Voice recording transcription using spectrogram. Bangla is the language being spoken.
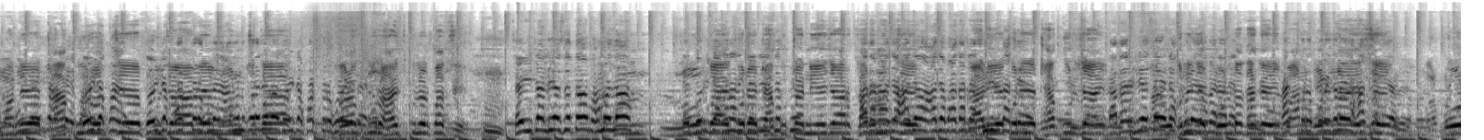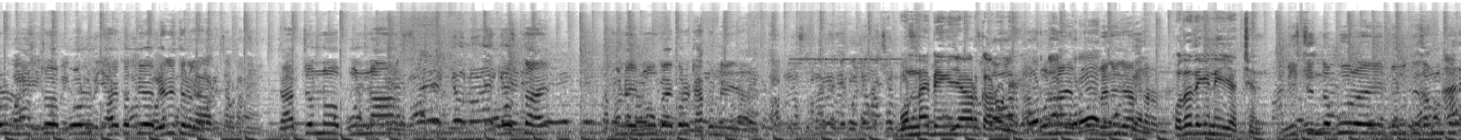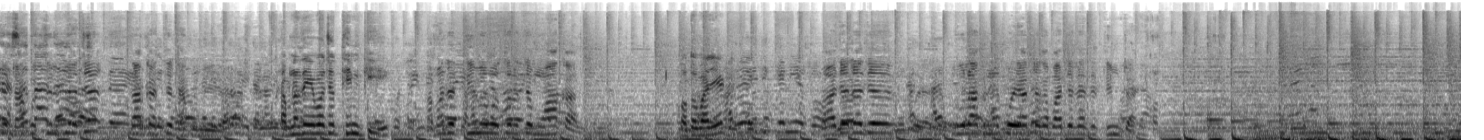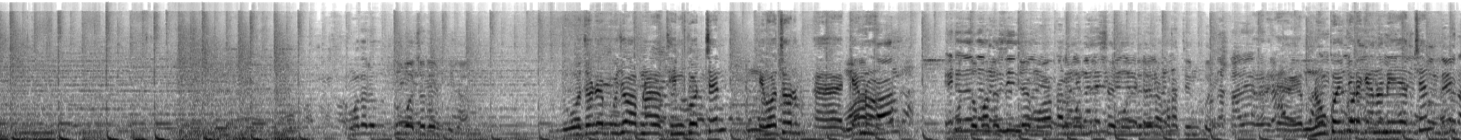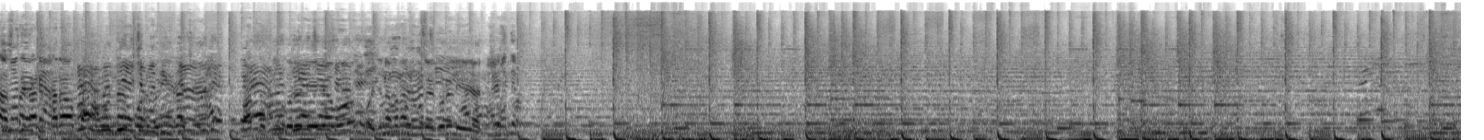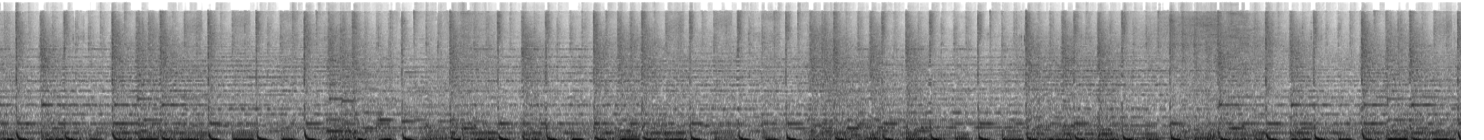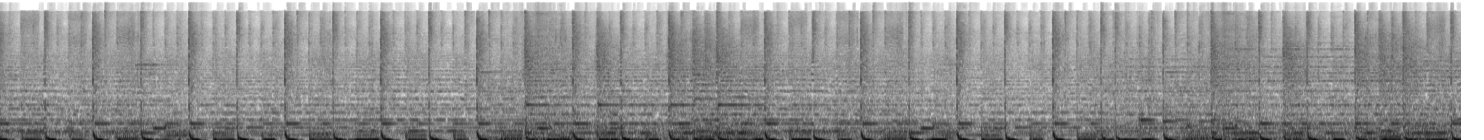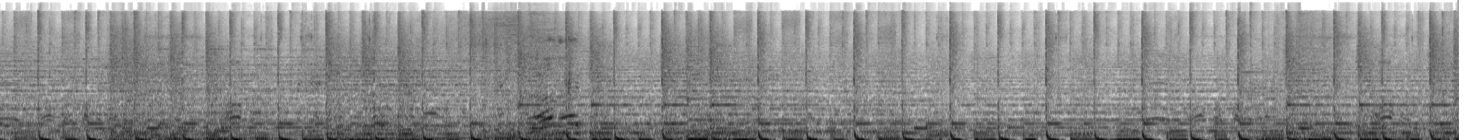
আমাদের ঠাকুর হচ্ছে পূজা হবে মনসুকা খড়গপুর হাই স্কুলের পাশে সেইটা নিয়েছে তো আমরা নৌকায় করে ঠাকুরটা নিয়ে যাওয়ার কারণ আজা, আজা, আজা, আজা, বাজারটা গাড়িয়ে করে ঠাকুর যায় বাজারে নিয়ে যায়, আর এটা ওখানে যে পোলটা থাকে এই বান বন্যা এসে পোল নষ্ট পোল ক্ষয়ক্ষতি ভেঙে চলে গেছে যার জন্য বন্যা অবস্থায় এখন এই নৌকায় করে ঠাকুর নিয়ে যায় বন্যায় ভেঙে যাওয়ার কারণে? বন্যায় ভেঙে যাওয়ার কারণে। কোথা থেকে নিয়ে যাচ্ছেন? নিশ্চিন্দপুর এই বিভূতি সামন্ত ঠাকুর শিল্পী আছে তার কাছ থেকে ঠাকুর নিয়ে যায় আপনাদের এবছর থিম কি? আমাদের থিম এবছর হচ্ছে মহাকাল। কত বাজেট বাজেট আছে দু লাখ নব্বই হাজার টাকা বাজেট আছে থিমটা আমাদের দু বছরের পূজা। দু বছরের পুজো আপনারা থিম করছেন। এবছর আহ, কেন? মধ্যপ্রদেশের যে মহাকাল মন্দির সেই মন্দিরের আমরা থিম করছি। নৌকোয় করে কেন নিয়ে যাচ্ছেন? রাস্তাঘাট খারাপ বাধ্য করে নিয়ে যাব ওই জন্য আমরা নৌকায় করে নিয়ে যাচ্ছি।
